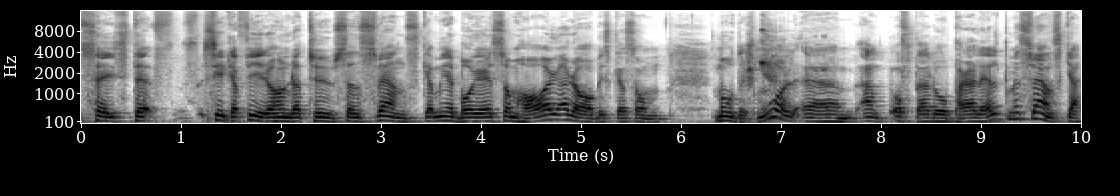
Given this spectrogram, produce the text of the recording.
sägs det, cirka 400 000 svenska medborgare som har arabiska som modersmål, eh, ofta då parallellt med svenska.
